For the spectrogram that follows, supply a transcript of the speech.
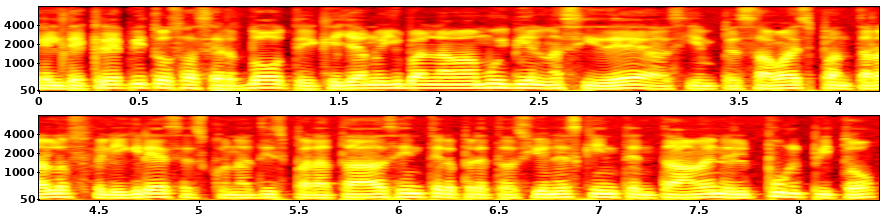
El decrépito sacerdote, que ya no ibanaba muy bien las ideas y empezaba a espantar a los feligreses con las disparatadas interpretaciones que intentaba en el púlpito,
